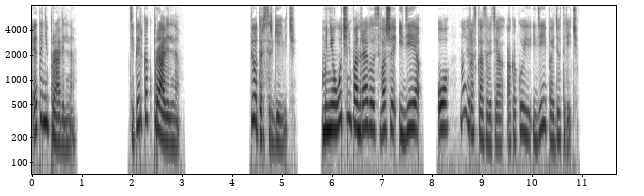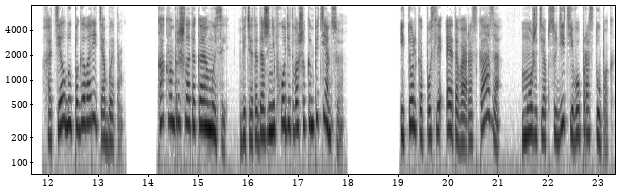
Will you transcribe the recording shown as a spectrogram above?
это неправильно. Теперь как правильно. Петр Сергеевич, мне очень понравилась ваша идея о... Ну и рассказывайте, о какой идее пойдет речь. Хотел бы поговорить об этом. Как вам пришла такая мысль? Ведь это даже не входит в вашу компетенцию. И только после этого рассказа можете обсудить его проступок,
